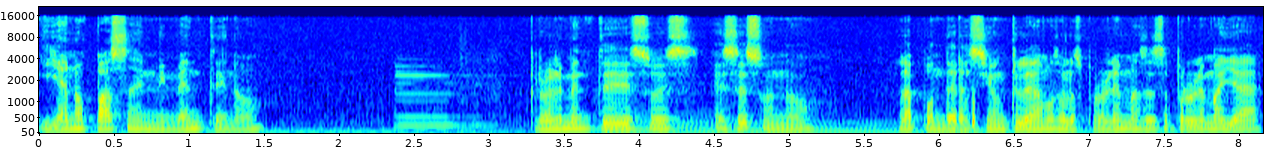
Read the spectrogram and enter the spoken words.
Y ya no pasa en mi mente, ¿no? Probablemente eso es, es eso, ¿no? La ponderación que le damos a los problemas. Ese problema ya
